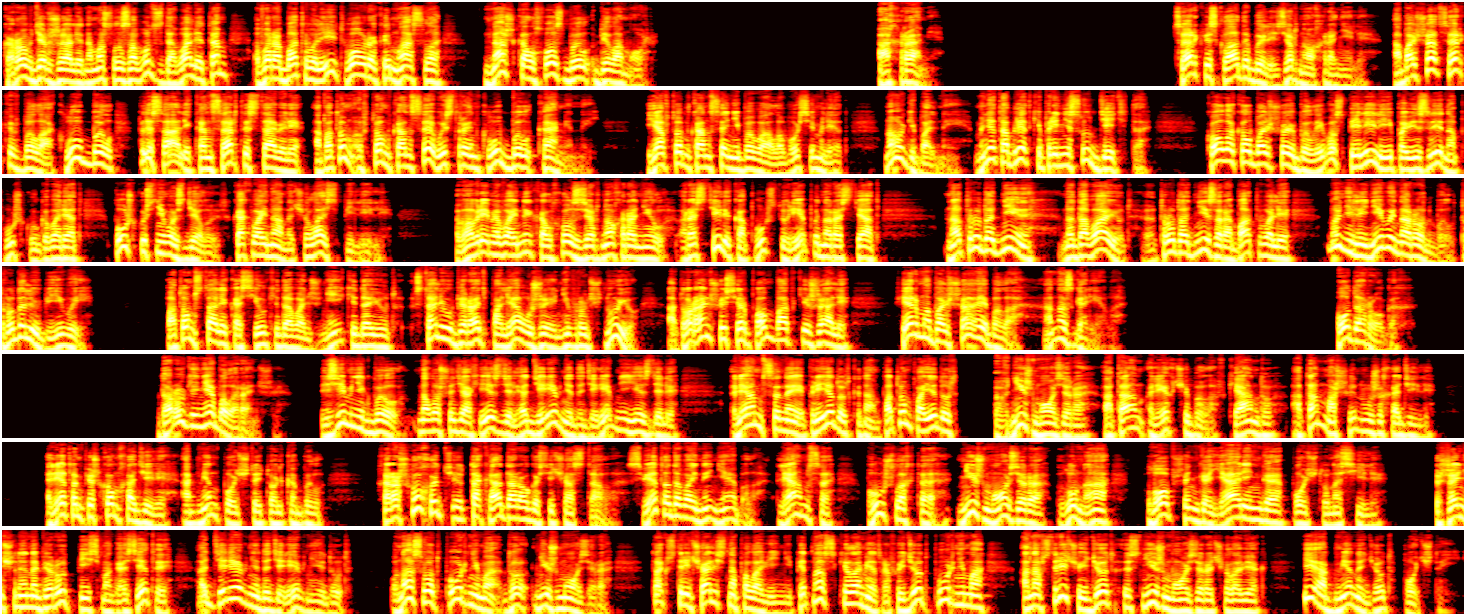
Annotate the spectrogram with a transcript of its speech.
Коров держали, на маслозавод сдавали, там вырабатывали и творог, и масло. Наш колхоз был Беломор. О храме. Церкви склады были, зерно хранили. А большая церковь была, клуб был, плясали, концерты ставили, а потом в том конце выстроен клуб был каменный. Я в том конце не бывала, восемь лет. Ноги больные. Мне таблетки принесут дети-то. Колокол большой был, его спилили и повезли на пушку. Говорят, пушку с него сделают. Как война началась, спилили. Во время войны колхоз зерно хранил. Растили капусту, репы нарастят. На трудодни надавают, трудодни зарабатывали — но не ленивый народ был, трудолюбивый. Потом стали косилки давать, жнейки дают. Стали убирать поля уже не вручную, а то раньше серпом бабки жали. Ферма большая была, она сгорела. О дорогах. Дороги не было раньше. Зимник был, на лошадях ездили, от деревни до деревни ездили. Лямцины приедут к нам, потом поедут в Нижмозеро, а там легче было, в Кянду, а там машины уже ходили. Летом пешком ходили, обмен почтой только был. Хорошо, хоть такая дорога сейчас стала. Света до войны не было. Лямса, Пушлахта, Нижмозеро, Луна, Лопшеньга, Яреньга почту носили. Женщины наберут письма, газеты, от деревни до деревни идут. У нас вот Пурнима до Нижмозера. Так встречались на половине. 15 километров идет Пурнима, а навстречу идет с Нижмозера человек. И обмен идет почтой.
